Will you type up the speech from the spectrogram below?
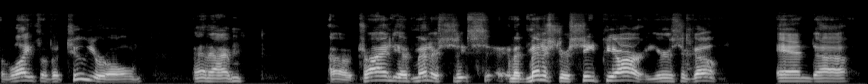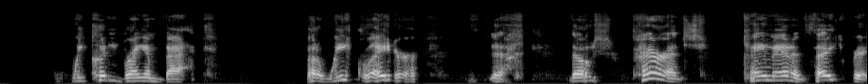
life of a two-year-old, and I'm uh, trying to administer, administer CPR years ago, and uh, we couldn't bring him back but a week later, those parents came in and thanked me.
